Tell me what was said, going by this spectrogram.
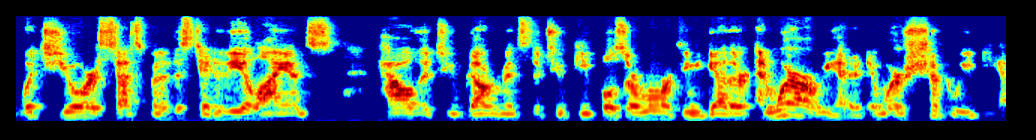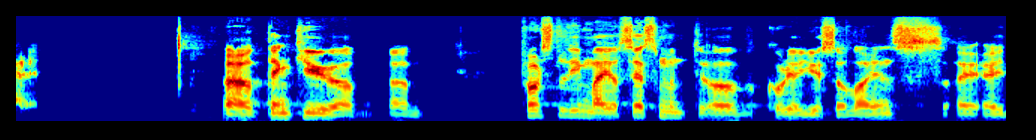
what's your assessment of the state of the alliance, how the two governments, the two peoples are working together, and where are we headed, and where should we be headed? Uh, thank you. Uh, um, firstly, my assessment of Korea-US alliance, I, I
